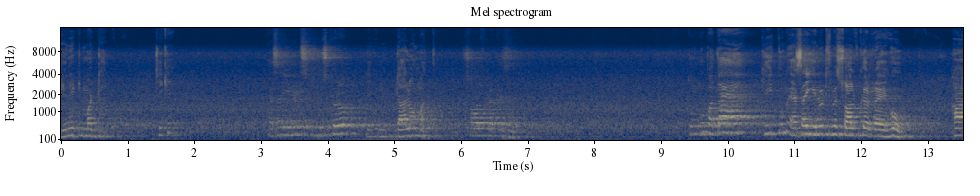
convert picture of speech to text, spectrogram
यूनिट मत डालो, ठीक है? ऐसा यूनिट्स यूज़ करो, लेकिन डालो मत सॉल्व करते समय। तुमको पता है कि तुम ऐसा यूनिट्स में सॉल्व कर रहे हो। हाँ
